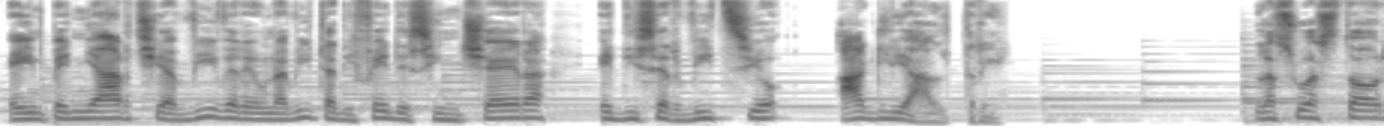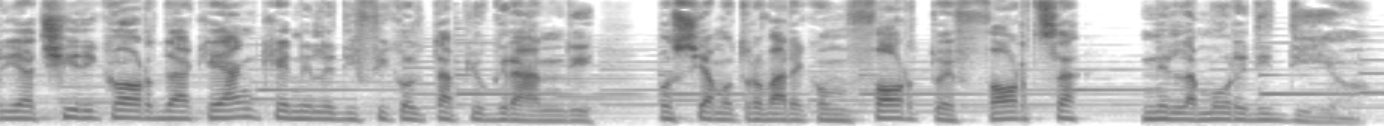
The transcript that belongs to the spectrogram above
e impegnarci a vivere una vita di fede sincera e di servizio agli altri. La sua storia ci ricorda che anche nelle difficoltà più grandi possiamo trovare conforto e forza nell'amore di Dio.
